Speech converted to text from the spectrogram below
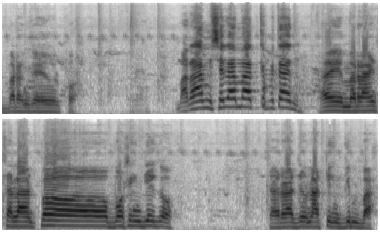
barangay hall po. Maraming salamat, Kapitan. Ay, maraming salamat po, Bossing Diego. Sa radyo nating Gimba.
